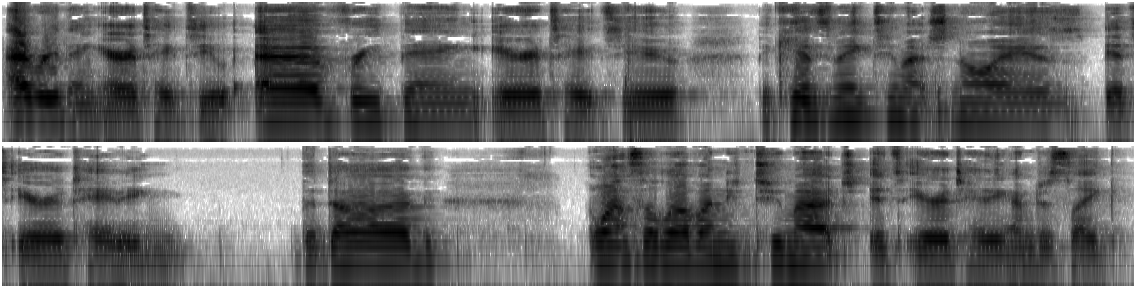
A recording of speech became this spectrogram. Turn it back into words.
everything irritates you. Everything irritates you. The kids make too much noise. It's irritating. The dog wants to love on you too much. It's irritating. I'm just like,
